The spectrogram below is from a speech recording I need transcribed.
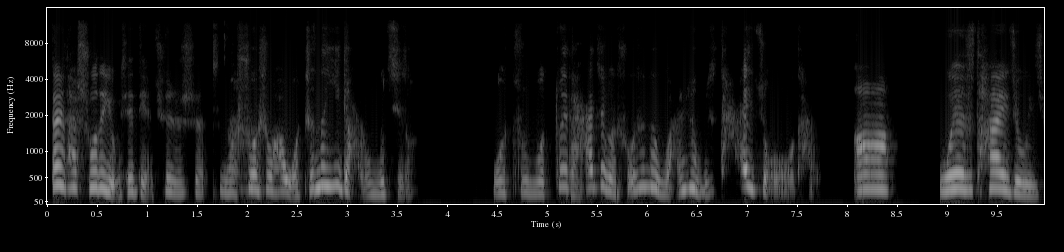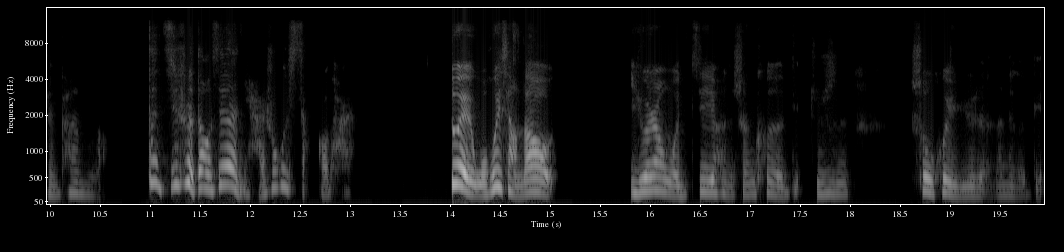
但是他说的有些点确实是，我说实话，我真的一点都不记得。我我对他这本书真的完全不记，太久了，我看啊，我也是太久以前看的了。但即使到现在，你还是会想到他。对，我会想到一个让我记忆很深刻的点，就是。受惠于人的那个点，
